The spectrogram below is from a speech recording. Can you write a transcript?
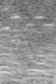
何?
